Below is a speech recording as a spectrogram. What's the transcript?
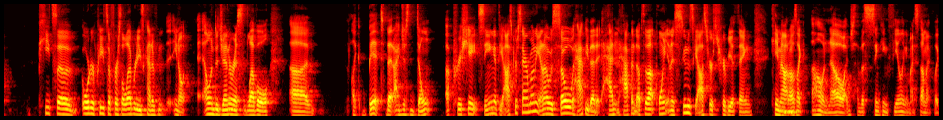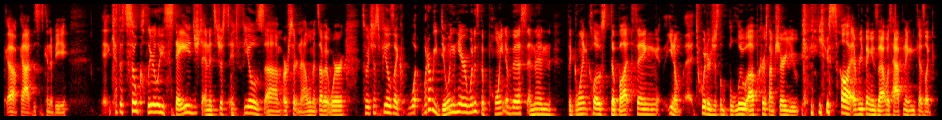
pizza order pizza for celebrities kind of you know Ellen DeGeneres level uh, like bit that I just don't appreciate seeing at the Oscar ceremony. And I was so happy that it hadn't happened up to that point. And as soon as the Oscars trivia thing came out, mm-hmm. I was like, oh no, I just have this sinking feeling in my stomach. Like, oh God, this is going to be because it's so clearly staged and it's just it feels um, or certain elements of it were so it just feels like what what are we doing here what is the point of this and then the Glenn Close debut thing, you know, Twitter just blew up. Chris, I'm sure you you saw everything as that was happening because like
